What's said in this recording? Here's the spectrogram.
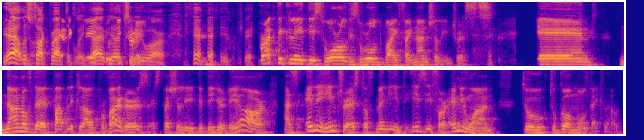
Yeah, let's talk practically. that's who you are. practically, this world is ruled by financial interests. and none of the public cloud providers, especially the bigger they are, has any interest of making it easy for anyone to, to go multi-cloud.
